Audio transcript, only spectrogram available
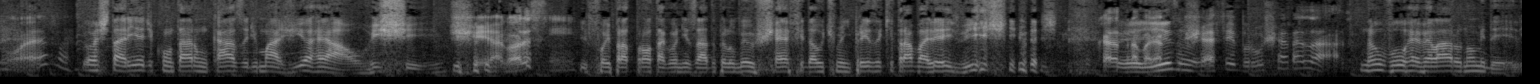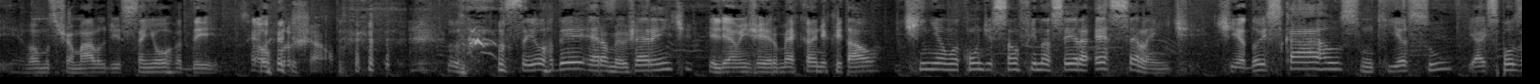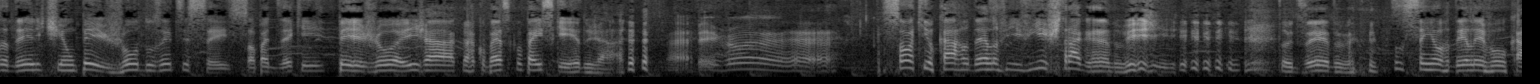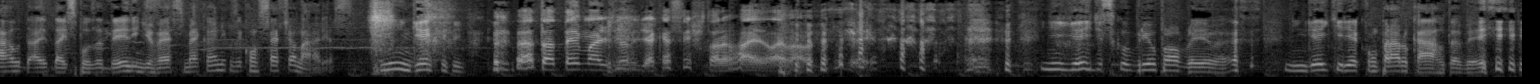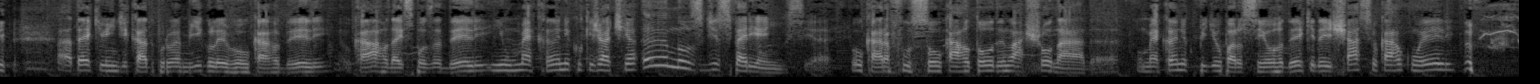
Não é, mano? Gostaria de contar um caso de magia real. Vixe. Che, Agora sim. E foi pra, protagonizado pelo meu chefe da última empresa que trabalhei. Vixe, mas O cara É trabalhar isso, com chefe bruxo é pesado. não vou revelar o nome dele. Vamos chamá-lo de Senhor D. Senhor bruxão. O Senhor D era meu gerente, ele é um engenheiro mecânico e tal, e tinha uma condição financeira excelente. Tinha dois carros, um Kia Sul, e a esposa dele tinha um Peugeot 206. Só pra dizer que Peugeot aí já, já começa com o pé esquerdo já. É, beijou é. Só que o carro dela vivia estragando, vigi. Tô dizendo. O senhor D levou o carro da, da esposa dele em diversos mecânicos e concessionárias. Ninguém. Eu tô até imaginando onde é que essa história vai levar. Ninguém descobriu o problema. Ninguém queria comprar o carro também. Até que o indicado por um amigo levou o carro dele, o carro da esposa dele, e um mecânico que já tinha anos de experiência. O cara fuçou o carro todo e não achou nada. O mecânico pediu para o senhor D que deixasse o carro com ele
